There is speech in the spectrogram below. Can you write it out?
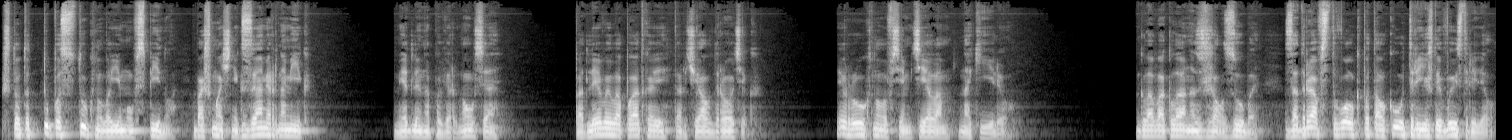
Что-то тупо стукнуло ему в спину. Башмачник замер на миг. Медленно повернулся. Под левой лопаткой торчал дротик. И рухнул всем телом на килю. Глава клана сжал зубы. Задрав ствол к потолку, трижды выстрелил.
